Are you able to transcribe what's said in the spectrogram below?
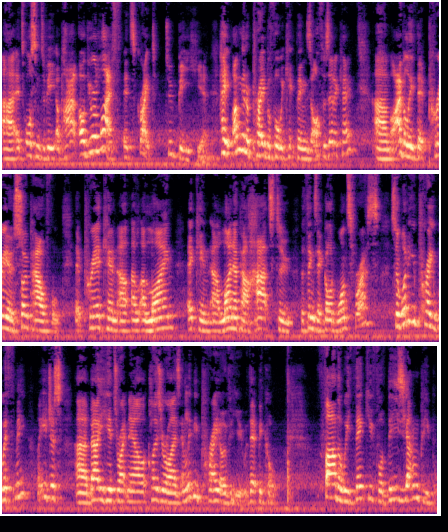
Uh, it's awesome to be a part of your life. It's great to be here. Hey, I'm going to pray before we kick things off. Is that okay? Um, I believe that prayer is so powerful, that prayer can uh, align, it can uh, line up our hearts to the things that God wants for us. So, why don't you pray with me? Why don't you just uh, bow your heads right now, close your eyes, and let me pray over you? Would that be cool? Father, we thank you for these young people.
